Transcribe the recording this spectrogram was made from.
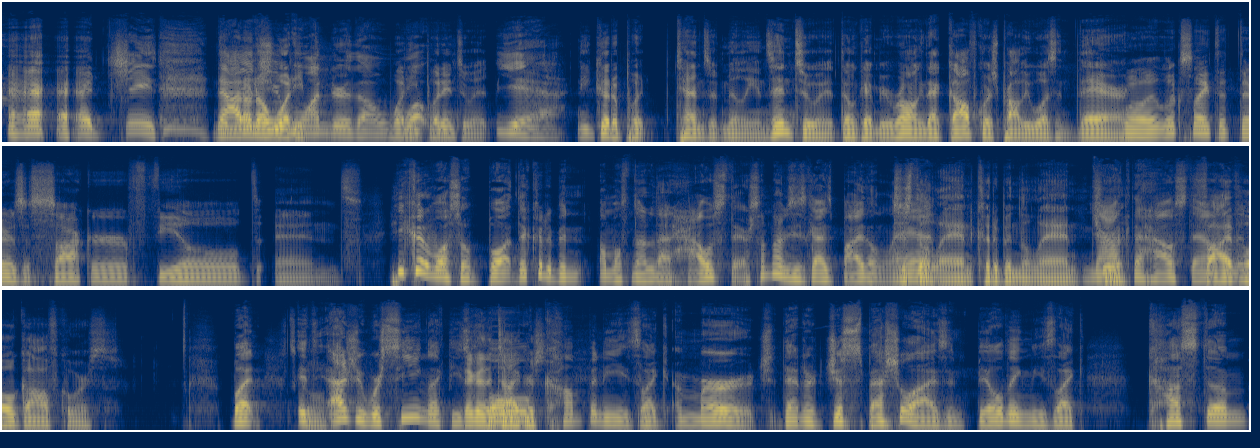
Jeez. Now, It I don't know what he wonder though. what, he put into it. Yeah. He could have put tens of millions into it. Don't get me wrong. That golf course probably wasn't there. Well, it looks like that there's a soccer field and He could have also bought, there could have been almost none of that house there. Sometimes these guys buy the land, Just the land could have been the land. knock True. the house down. Five and- hole golf course. But it's cool. actually we're seeing like these Bigger whole companies like emerge that are just specialized in building these like custom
